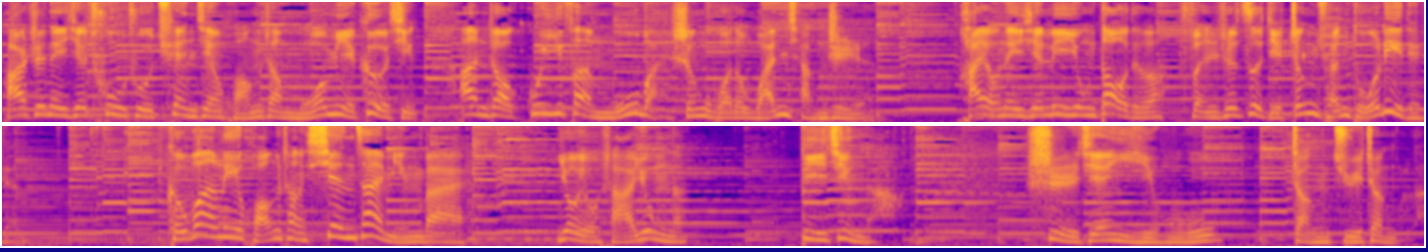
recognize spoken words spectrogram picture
而是那些处处劝谏皇上磨灭个性、按照规范模板生活的顽强之人，还有那些利用道德粉饰自己争权夺利的人。可万历皇上现在明白，又有啥用呢？毕竟啊，世间已无张居正了。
